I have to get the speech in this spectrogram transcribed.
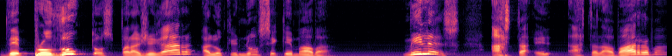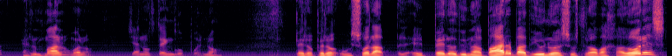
de productos para llegar a lo que no se quemaba. Miles. Hasta, el, hasta la barba, hermano, bueno, ya no tengo, pues no. Pero, pero usó el pelo de una barba de uno de sus trabajadores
